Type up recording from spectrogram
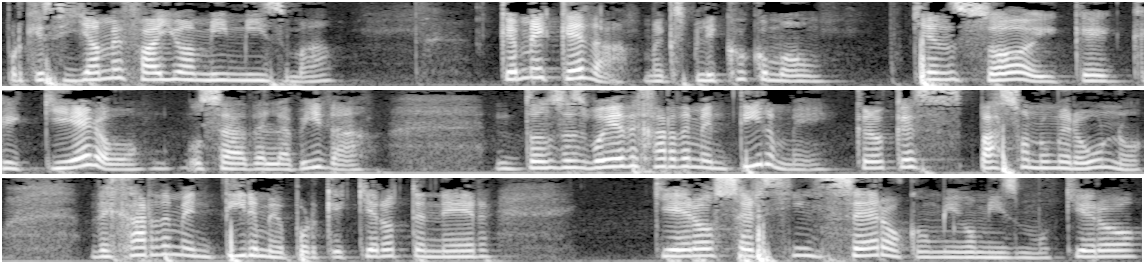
porque si ya me fallo a mí misma, ¿qué me queda? Me explico como quién soy, qué, quiero, o sea, de la vida. Entonces voy a dejar de mentirme, creo que es paso número uno, dejar de mentirme porque quiero tener, quiero ser sincero conmigo mismo, quiero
